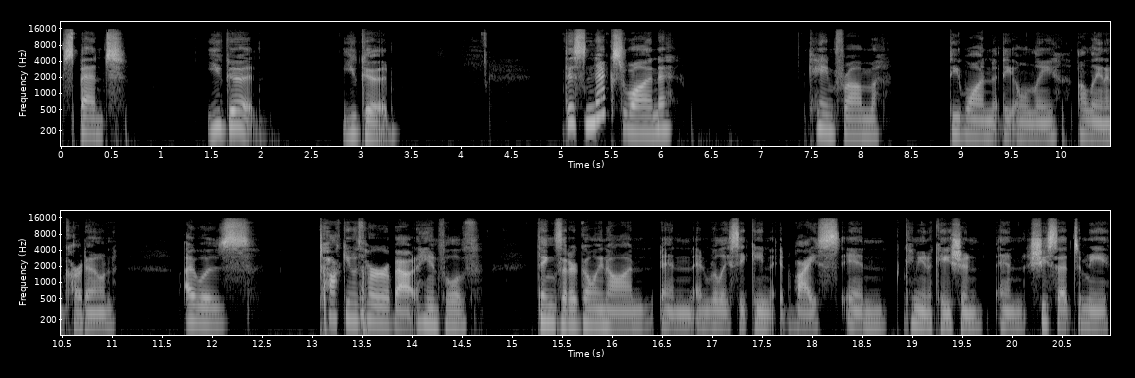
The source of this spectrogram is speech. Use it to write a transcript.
spent, you good. You good. This next one came from the one, the only Elena Cardone. I was talking with her about a handful of things that are going on and, and really seeking advice in communication. And she said to me,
